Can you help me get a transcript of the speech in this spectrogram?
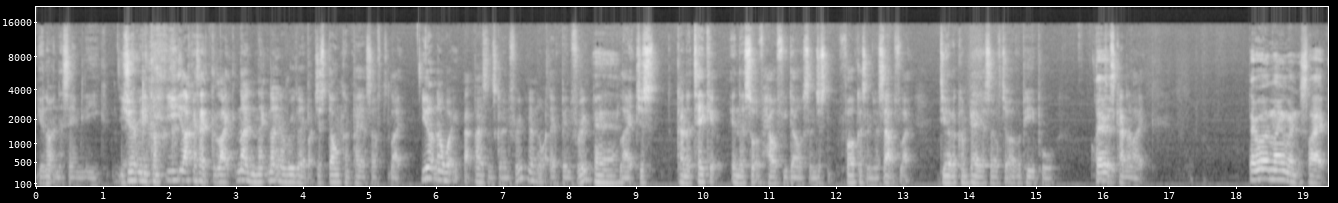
you're not in the same league. You shouldn't really come. Like I said, like not in not in a rude way, but just don't compare yourself to like you don't know what that person's going through. You don't know what they've been through. Yeah. Like just kind of take it in a sort of healthy dose and just focus on yourself. Like, do you ever compare yourself to other people? Or There- just kind of like, There were moments like,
